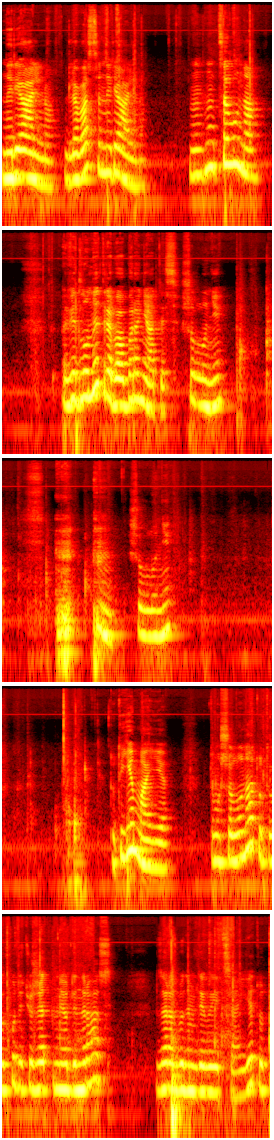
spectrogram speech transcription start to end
нереально. Для вас це нереально. Угу, це луна. Від луни треба оборонятись. Що в луні? Що в луні? Тут є магія. Тому що луна тут виходить уже не один раз. Зараз будемо дивитися. Є тут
